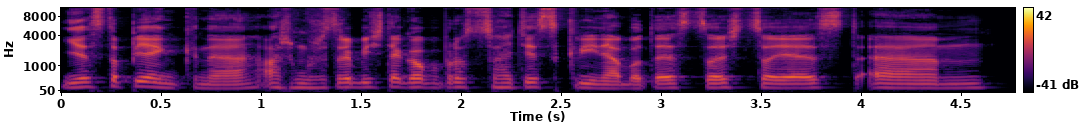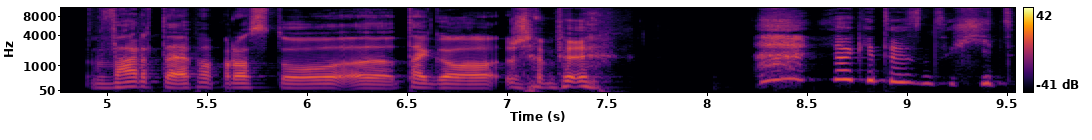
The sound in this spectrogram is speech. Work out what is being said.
Jest to piękne. Aż muszę zrobić tego po prostu, słuchajcie, screena, bo to jest coś, co jest em, warte po prostu e, tego, żeby. Jaki to jest hit?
